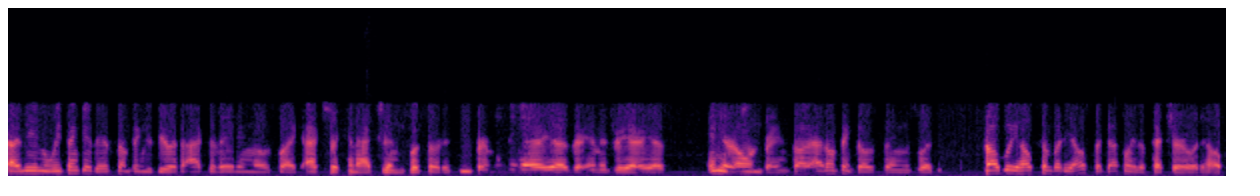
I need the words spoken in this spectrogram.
I mean, we think it is something to do with activating those like extra connections with sort of deeper meaning areas or imagery areas in your own brain. So I, I don't think those things would probably help somebody else, but definitely the picture would help.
